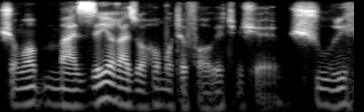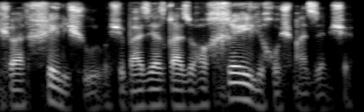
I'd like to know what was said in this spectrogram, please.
شما مزه غذاها متفاوت میشه. شوری شاید خیلی شور باشه. بعضی از غذاها خیلی خوشمزه میشه.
